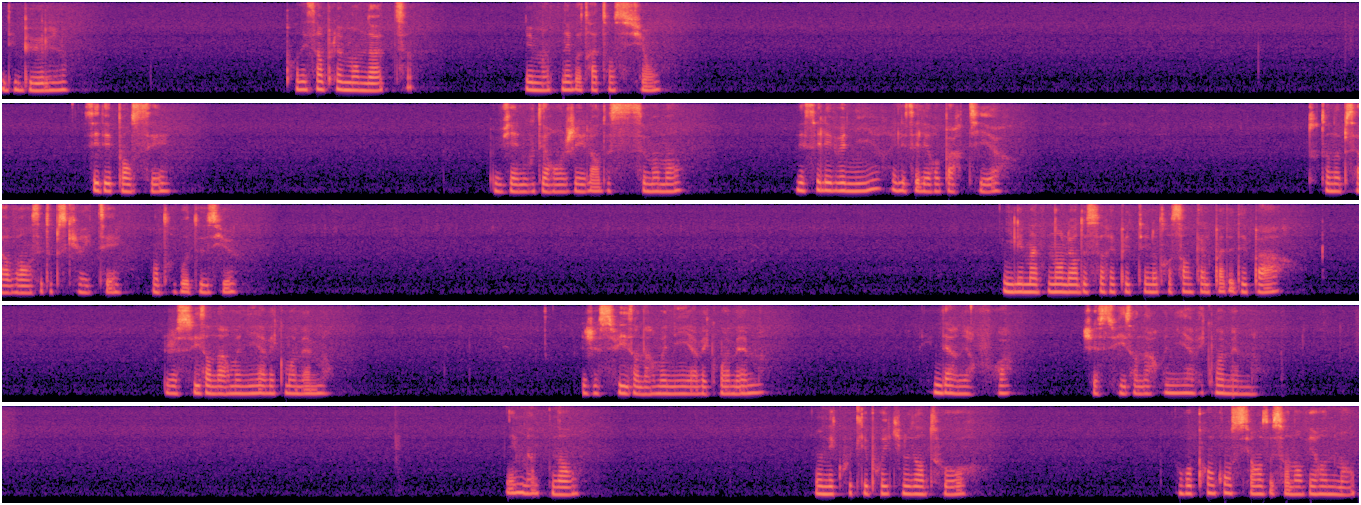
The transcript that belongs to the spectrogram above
des bulles. Prenez simplement note et maintenez votre attention si des pensées viennent vous déranger lors de ce moment, laissez-les venir et laissez-les repartir tout en observant cette obscurité entre vos deux yeux. Il est maintenant l'heure de se répéter notre sankalpa de départ. Je suis en harmonie avec moi-même. Je suis en harmonie avec moi-même. Une dernière fois, je suis en harmonie avec moi-même. Et maintenant, on écoute les bruits qui nous entourent. Reprend conscience de son environnement.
